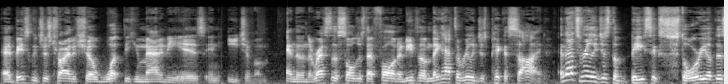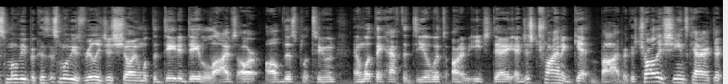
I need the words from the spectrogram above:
and basically just trying to show what the humanity is in each of them and then the rest of the soldiers that fall underneath them, they have to really just pick a side. And that's really just the basic story of this movie because this movie is really just showing what the day-to-day lives are of this platoon and what they have to deal with on each day and just trying to get by because Charlie Sheen's character,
